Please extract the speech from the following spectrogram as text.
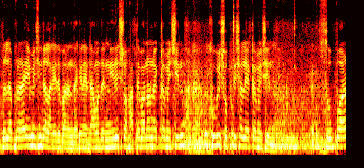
তাহলে আপনারা এই মেশিনটা লাগাইতে পারেন। দেখেন, এটা আমাদের নিজস্ব হাতে বানানো একটা মেশিন খুবই শক্তিশালী একটা মেশিন সুপার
